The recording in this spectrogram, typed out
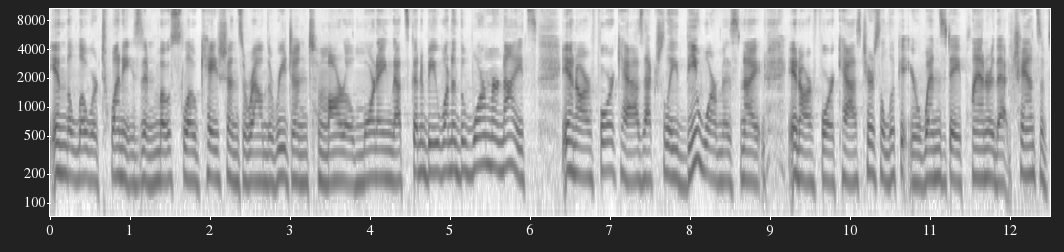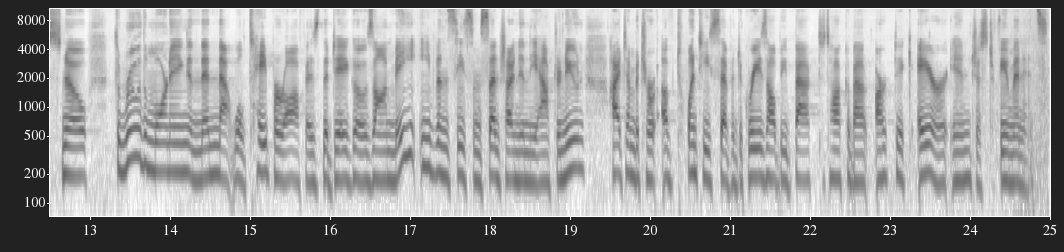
in the lower 20s in most locations around the region tomorrow morning. That's going to be one of the warmer nights in our forecast, actually the warmest night in our forecast. Here's a look at your Wednesday planner, that chance of snow through the morning, and then that will taper off as the day goes on. May even see some sunshine in the afternoon. High temperature of 27 degrees. I'll be back to talk about Arctic air in just a few minutes.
